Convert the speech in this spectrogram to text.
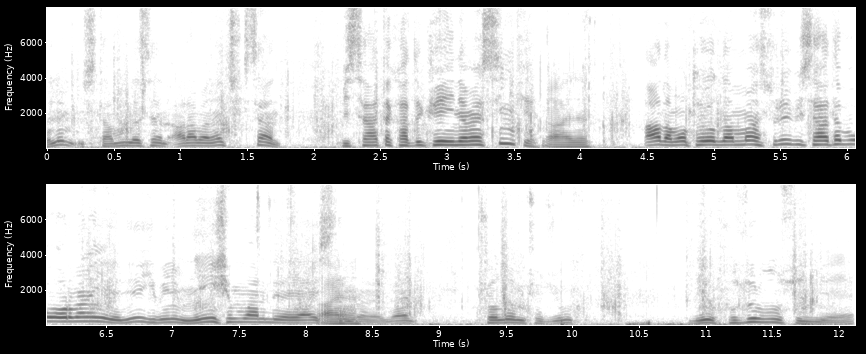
Oğlum İstanbul'da sen arabadan çıksan bir saate Kadıköy'e inemezsin ki. Aynen. Adam otoyoldan bahsediyor bir saate bu ormana geliyor. Diyor ki benim ne işim var diyor ya İstanbul'da. Ben çoluğum çocuğum bir huzur bulsun diyor ya.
